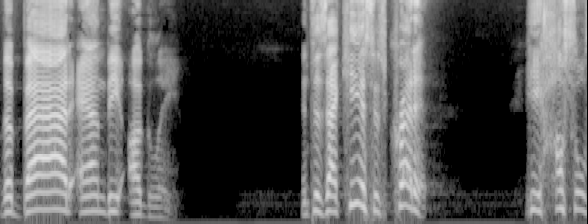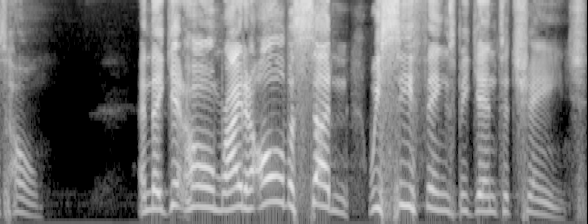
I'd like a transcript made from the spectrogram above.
the bad, and the ugly? And to Zacchaeus' credit, he hustles home. And they get home, right? And all of a sudden, we see things begin to change.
